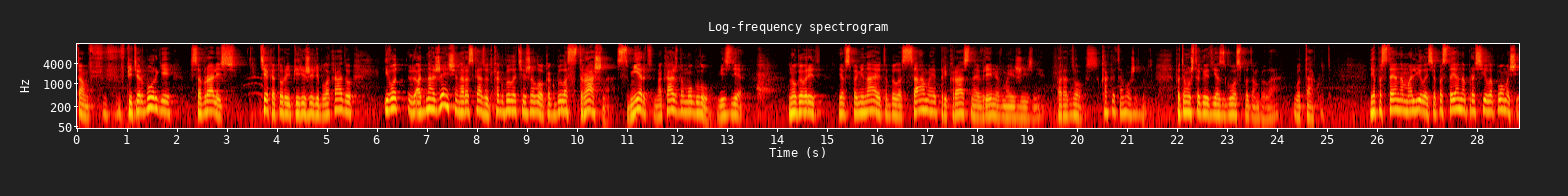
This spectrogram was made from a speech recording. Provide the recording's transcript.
там в, Петербурге собрались те, которые пережили блокаду, И вот одна женщина рассказывает, как было тяжело, как было страшно, смерть на каждом углу, везде. Но говорит, я вспоминаю, это было самое прекрасное время в моей жизни. Парадокс. Как это может быть? Потому что, говорит, я с Господом была. Вот так вот. Я постоянно молилась, я постоянно просила помощи.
